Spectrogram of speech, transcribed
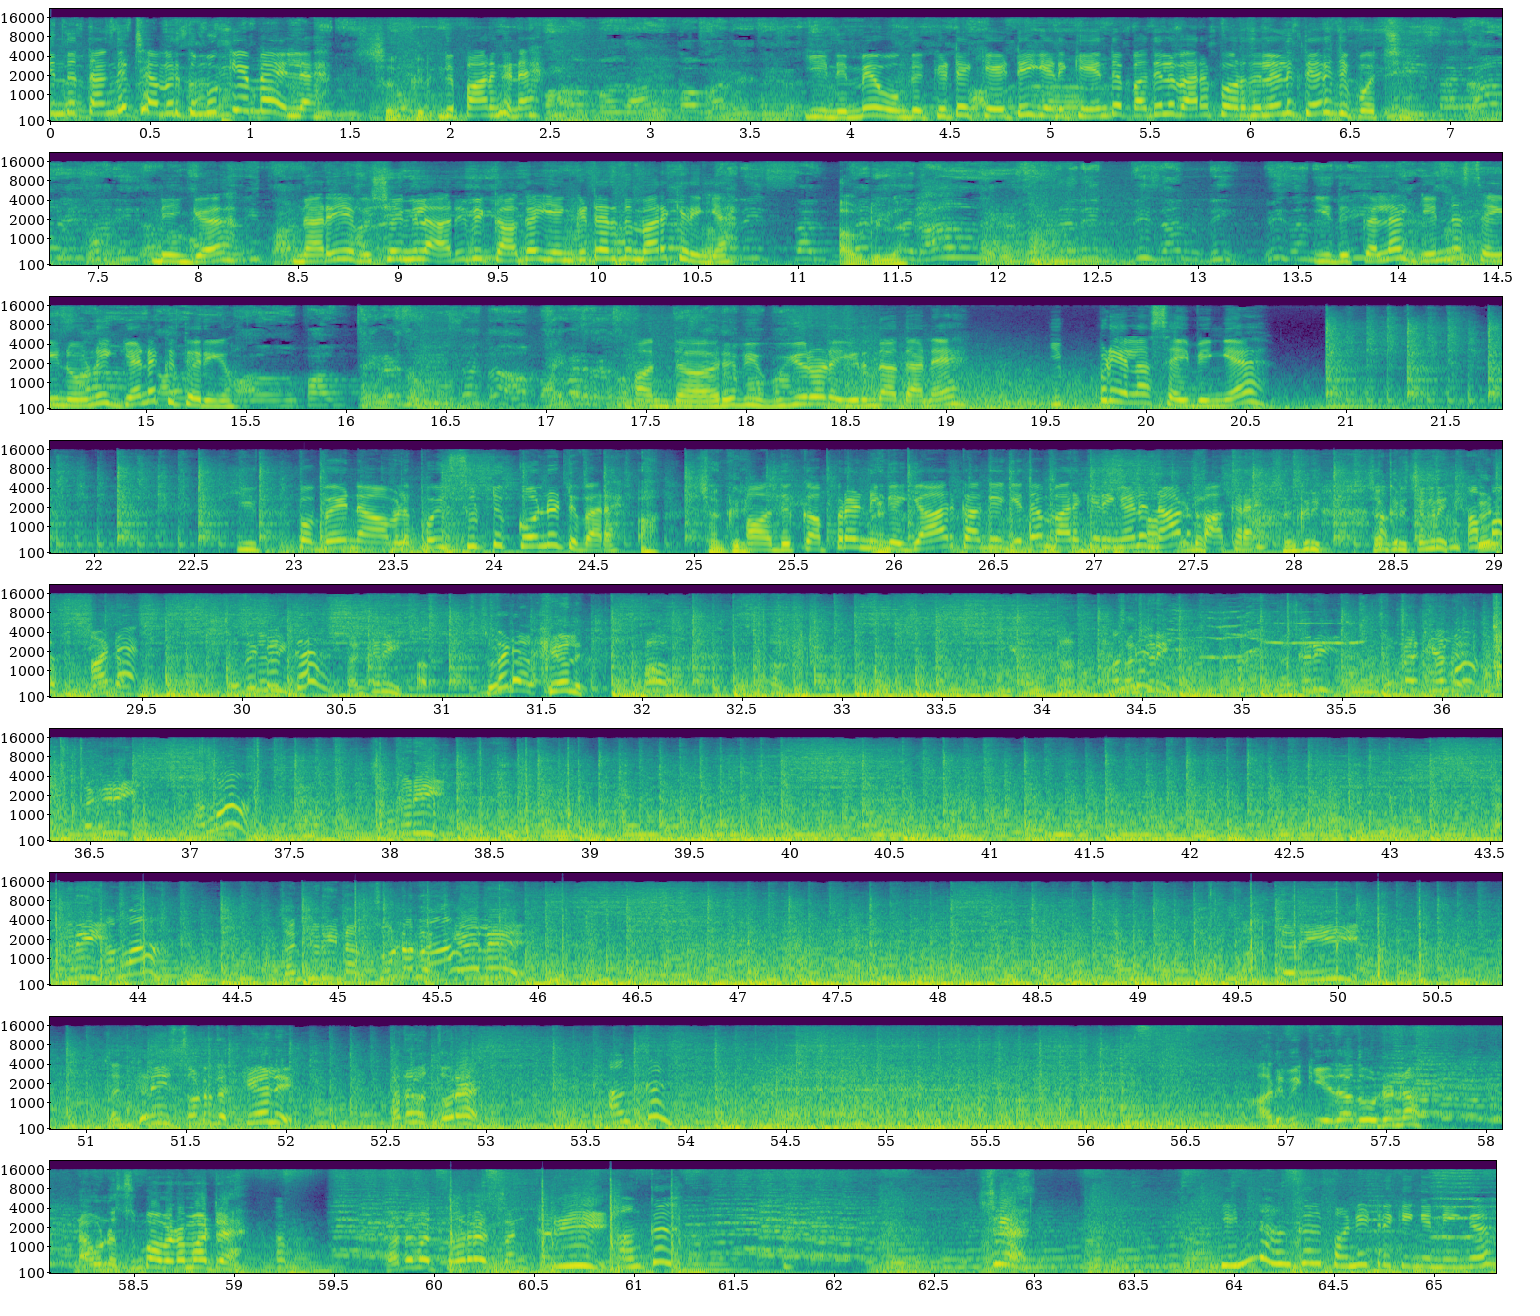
இந்த தங்கச்சி அவருக்கு முக்கியமே இல்ல. இங்க பாருங்கண்ணே. இனிமே உங்ககிட்ட கேட்டு எனக்கு எந்த பதில் வரப்போறது இல்லைன்னு தெரிஞ்சு போச்சு. நீங்க நிறைய விஷயங்களை அறிவிக்காக என்கிட்ட இருந்து மறைக்கிறீங்க. இதுக்கெல்லாம் என்ன செய்யணும்னு எனக்கு தெரியும். அந்த அருவி உயிரோட இருந்தா தானே இப்படி எல்லாம் செய்வீங்க? இப்பவே நான் அவளை போய் சுட்டு கொன்னுட்டு வரேன். அதுக்கப்புறம் நீங்க யாருக்காக எதை மறைக்கிறீங்கன்னு நான் பாக்குறேன் சங்கரி சங்கரி சங்கரி அம்மா விடுங்க. சங்கரி சொன்னா கேளு. ஆ. சங்கரி சங்கரி சொன்னா கேளு. சங்கரி அம்மா. சங்கரி. சங்கரி அம்மா. சங்கரி நான் சொல்றத கேளு. சங்கரி சங்கரி சொல்றத கேளு. கதவை துற. அங்கிள். அருவிக்கு ஏதாவது ஒண்ணுனா நான் உன்னை சும்மா விட மாட்டேன் கதவை துற சங்கரி. அங்கிள். என்ன அங்கிள் பண்ணிட்டு இருக்கீங்க நீங்க?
